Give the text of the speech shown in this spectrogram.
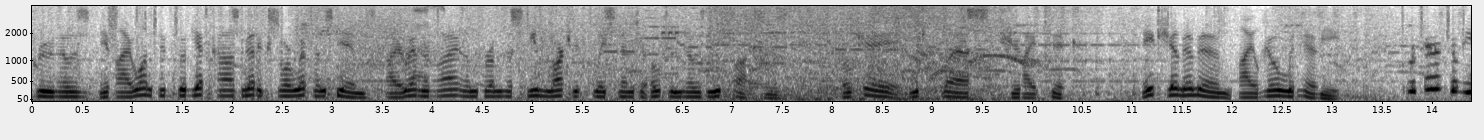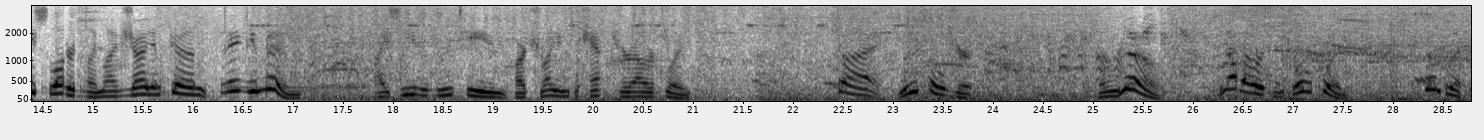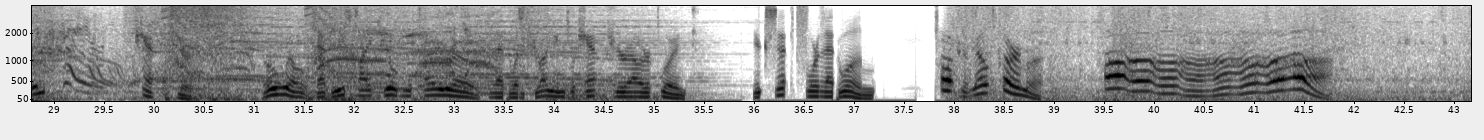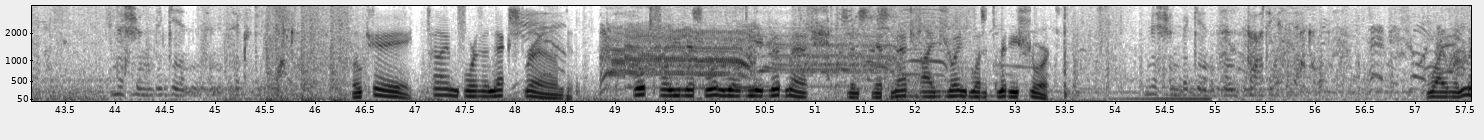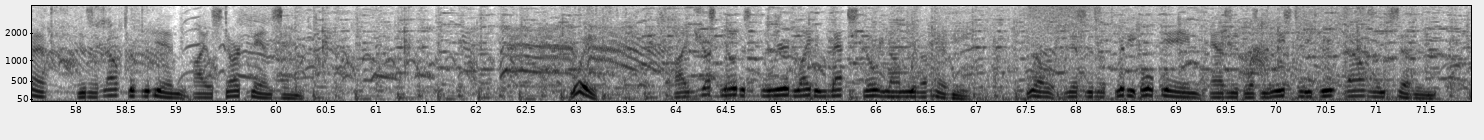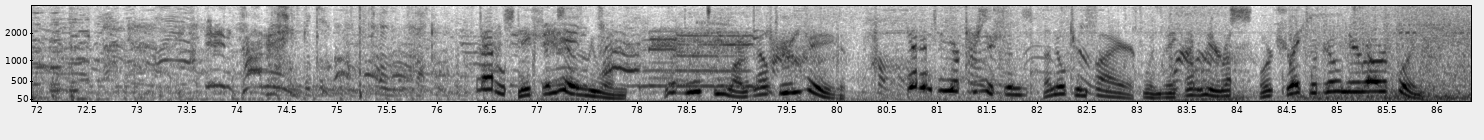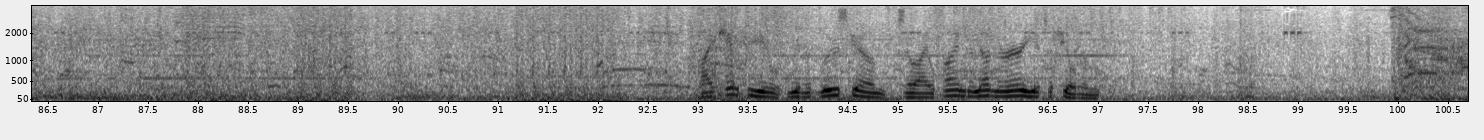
Screw those, if I wanted to get cosmetics or weapon skins, I rather buy them from the Steam Marketplace than to open those loot boxes. Okay, which class should I pick? HMMM, I'll go with Heavy. Prepare to be slaughtered by my giant gun, Amen. I see the blue team are trying to capture our point. Die, blue soldier! Oh no! Not our control point! Don't let them capture. Oh well, at least I killed the pyro that was trying to capture our point. Except for that one. Talk about karma. Ah! Mission begins in 60 seconds. Okay, time for the next round. Hopefully this one will be a good match, since this match I joined was pretty short. Mission begins in 30 seconds. While the match is about to begin, I'll start dancing. Wait! I just noticed the weird lighting that's going on with a heavy. Well, this is a pretty old game, as it was released in 2007. Mission begins in 10 seconds. Battle stations, everyone! The blue team are about to invade. Four, Get into your positions and open fire when they come near us or try to go near our point. I can't with a blue scum, so I'll find another area to kill them.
